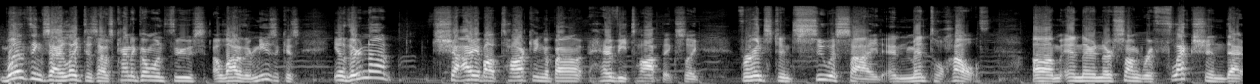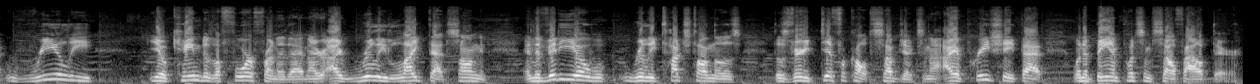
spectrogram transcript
One of the things I liked as I was kind of going through a lot of their music is, you know, they're not shy about talking about heavy topics. Like, for instance, suicide and mental health. Um, and then their song Reflection that really, you know, came to the forefront of that. And I, I really liked that song. And, the video really touched on those those very difficult subjects. And I, I appreciate that when a band puts themselves out there.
